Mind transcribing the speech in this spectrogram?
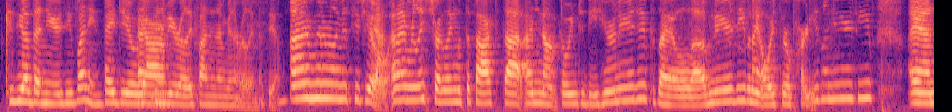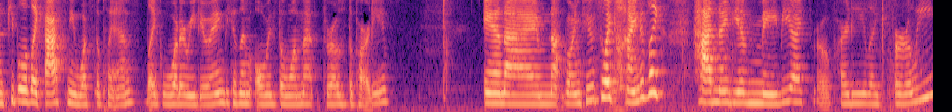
Because you have that New Year's Eve wedding. I do. That's yeah. going to be really fun, and I'm going to really miss you. I'm gonna really miss you too. Yeah. And I'm really struggling with the fact that I'm not going to be here on New Year's Eve because I love New Year's Eve and I always throw parties on New Year's Eve. And people have like asked me what's the plan? Like what are we doing? Because I'm always the one that throws the party. And I'm not going to. So I kind of like had an idea of maybe I throw a party like early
